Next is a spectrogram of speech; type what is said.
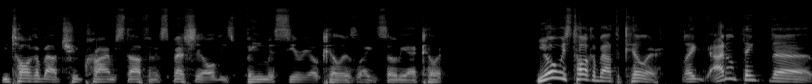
you talk about true crime stuff, and especially all these famous serial killers like Zodiac killer, you always talk about the killer. Like I don't think the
